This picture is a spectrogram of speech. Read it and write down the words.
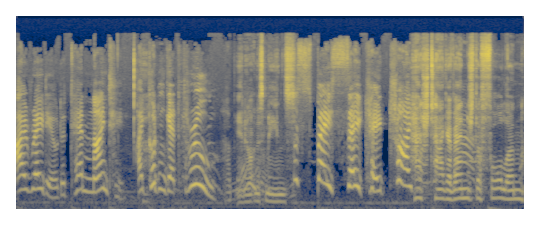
I radioed at 1090. I couldn't get through. You know what this means? For space sake, Kate, try. Hashtag avenge the fallen.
